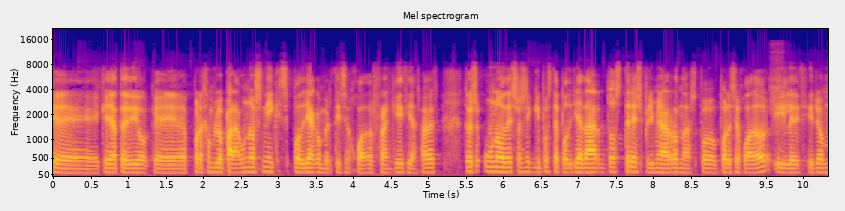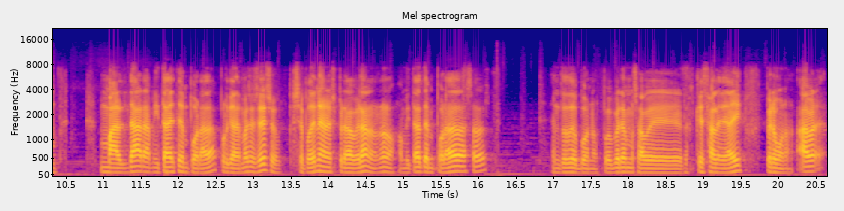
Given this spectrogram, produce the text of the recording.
Que, ya te digo que, por ejemplo, para unos Knicks podría convertirse en jugador franquicia, ¿sabes? Entonces, uno de esos equipos te podría dar dos, tres primeras rondas por, ese jugador y le hicieron maldar a mitad de temporada, porque además es eso, se pueden haber esperado verano, no, no, a mitad de temporada, ¿sabes? Entonces, bueno, pues veremos a ver qué sale de ahí. Pero bueno, habrá,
